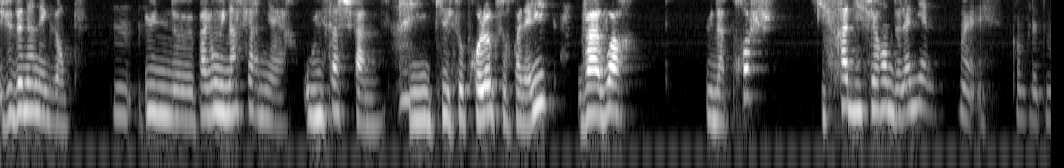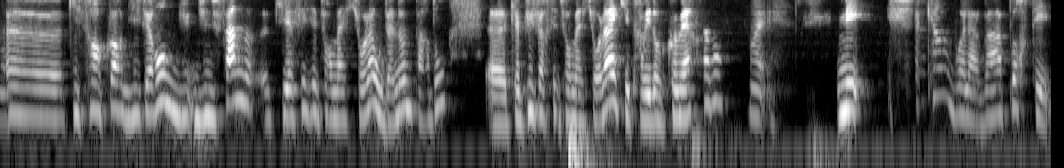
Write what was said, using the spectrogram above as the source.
je vais donner un exemple. Mm. Une, par exemple, une infirmière ou une sage-femme qui, qui est sophrologue, sophroanalyste, va avoir une approche qui sera différente de la mienne. Ouais. Complètement. Euh, qui sera encore différente d'une femme qui a fait cette formation-là, ou d'un homme, pardon, euh, qui a pu faire cette formation-là et qui a travaillé dans le commerce avant. Mais chacun voilà, va apporter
